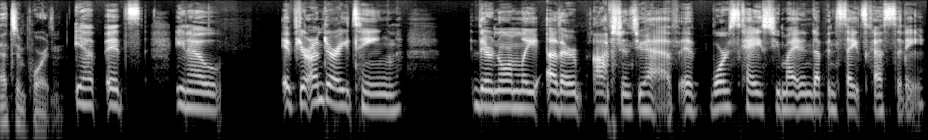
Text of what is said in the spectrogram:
That's important. Yep, it's you know, if you're under 18, there are normally other options you have. If worst case, you might end up in state's custody,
